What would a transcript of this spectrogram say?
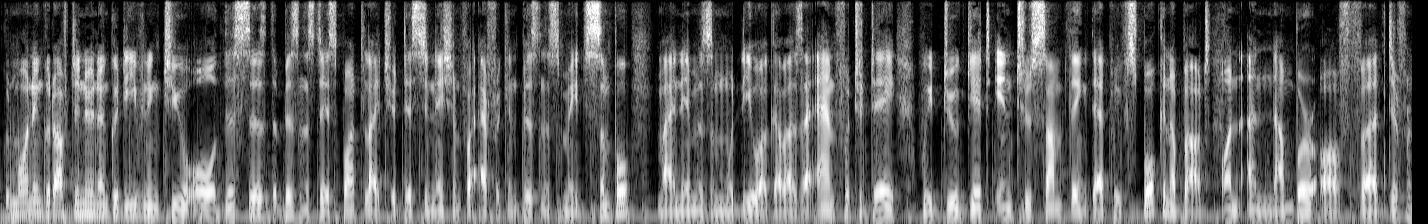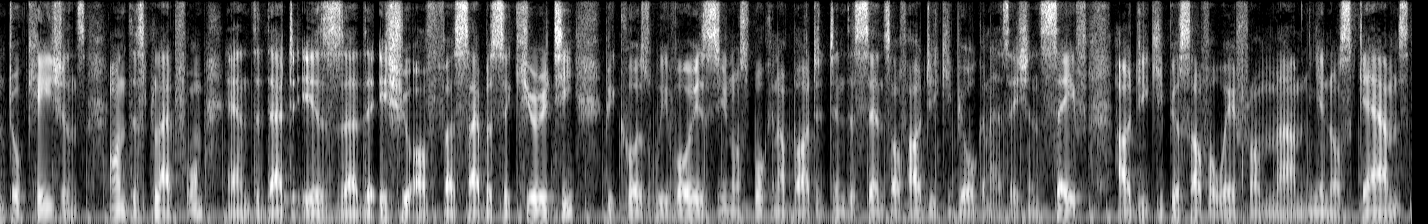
Good morning, good afternoon, and good evening to you all. This is the Business Day Spotlight, your destination for African business made simple. My name is Mudiwa Gavaza, and for today, we do get into something that we've spoken about on a number of uh, different occasions on this platform, and that is uh, the issue of uh, cybersecurity. Because we've always, you know, spoken about it in the sense of how do you keep your organization safe, how do you keep yourself away from, um, you know, scams,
